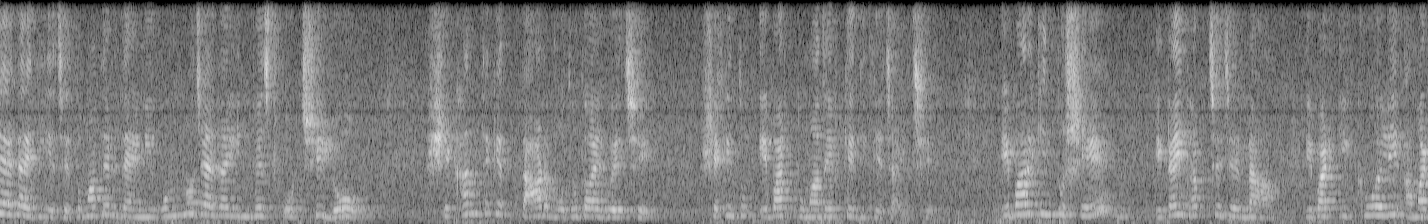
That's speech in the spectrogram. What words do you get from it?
জায়গায় দিয়েছে, তোমাদের দেয়নি, অন্য জায়গায় ইনভেস্ট করছিল, সেখান থেকে তার বোধোদয় হয়েছে, সে কিন্তু এবার তোমাদেরকে দিতে চাইছে। এবার কিন্তু সে এটাই ভাবছে যে, না, এবার ইকুয়ালি আমার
